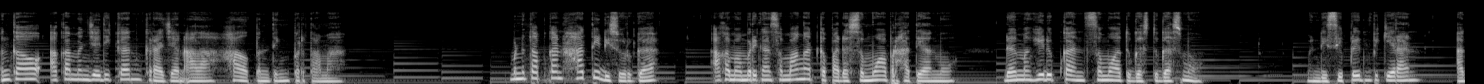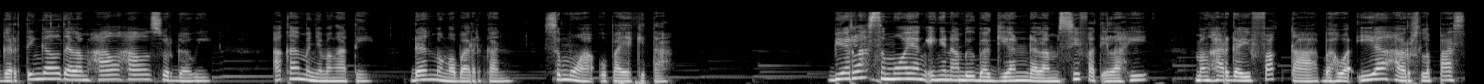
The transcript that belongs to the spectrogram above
engkau akan menjadikan kerajaan Allah hal penting pertama. Menetapkan hati di surga akan memberikan semangat kepada semua perhatianmu dan menghidupkan semua tugas-tugasmu. Mendisiplin pikiran agar tinggal dalam hal-hal surgawi akan menyemangati dan mengobarkan semua upaya kita. Biarlah semua yang ingin ambil bagian dalam sifat ilahi menghargai fakta bahwa ia harus lepas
